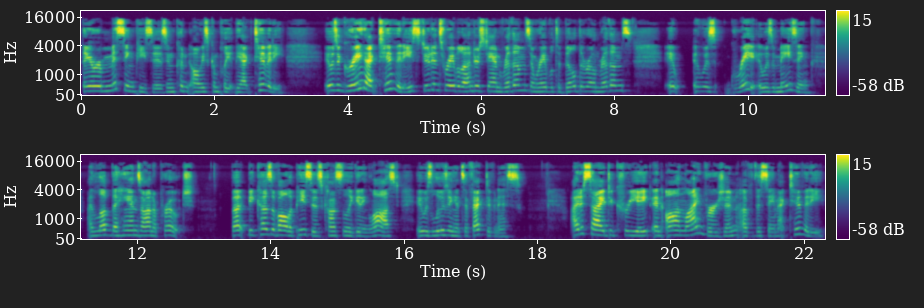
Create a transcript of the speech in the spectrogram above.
they were missing pieces and couldn't always complete the activity. It was a great activity. Students were able to understand rhythms and were able to build their own rhythms. It, it was great. It was amazing. I love the hands-on approach. But because of all the pieces constantly getting lost, it was losing its effectiveness. I decided to create an online version of the same activity.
